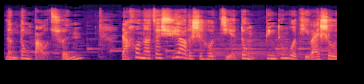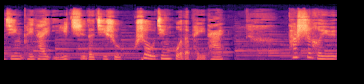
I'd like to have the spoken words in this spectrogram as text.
冷冻保存。然后呢，在需要的时候解冻，并通过体外受精胚胎移植的技术受精获得胚胎。它适合于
